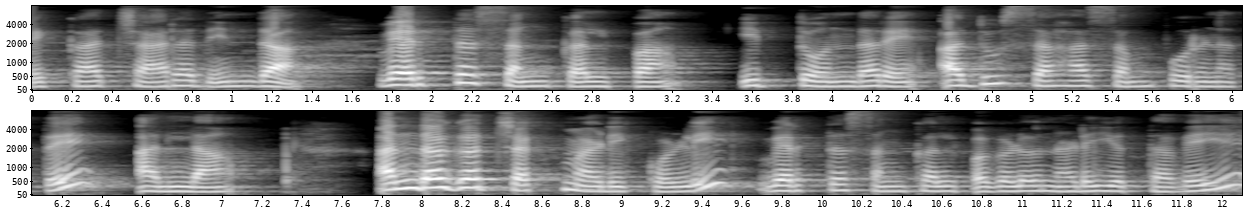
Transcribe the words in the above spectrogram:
ಲೆಕ್ಕಾಚಾರದಿಂದ ವ್ಯರ್ಥ ಸಂಕಲ್ಪ ಇತ್ತು ಅಂದರೆ ಅದು ಸಹ ಸಂಪೂರ್ಣತೆ ಅಲ್ಲ. ಅಂದಾಗ ಚೆಕ್ ಮಾಡಿಕೊಳ್ಳಿ, ವ್ಯರ್ಥ ಸಂಕಲ್ಪಗಳು ನಡೆಯುತ್ತವೆಯೇ?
